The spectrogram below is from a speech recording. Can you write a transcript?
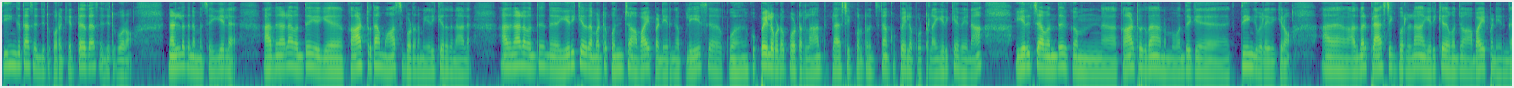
தீங்கு தான் செஞ்சுட்டு போகிறோம் கெட்டது தான் செஞ்சுட்டு போகிறோம் நல்லது நம்ம செய்யலை. அதனால் வந்து காற்று தான் மாசுபடும் நம்ம எரிக்கிறதுனால. அதனால் வந்து இந்த எரிக்கிறத மட்டும் கொஞ்சம் அவாய்ட் பண்ணிடுங்க ப்ளீஸ் குப்பையில் கூட போட்டுடலாம் பிளாஸ்டிக் பொருள் இருந்துச்சுன்னா குப்பையில் போட்டுடலாம் எரிக்க வேணாம். எரித்தா வந்து காற்றுக்கு தான் நம்ம வந்து கெ- தீங்கு விளைவிக்கிறோம். அது மாதிரி பிளாஸ்டிக் பொருளெல்லாம் எரிக்கிறத கொஞ்சம் அவாய்ட் பண்ணிடுங்க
